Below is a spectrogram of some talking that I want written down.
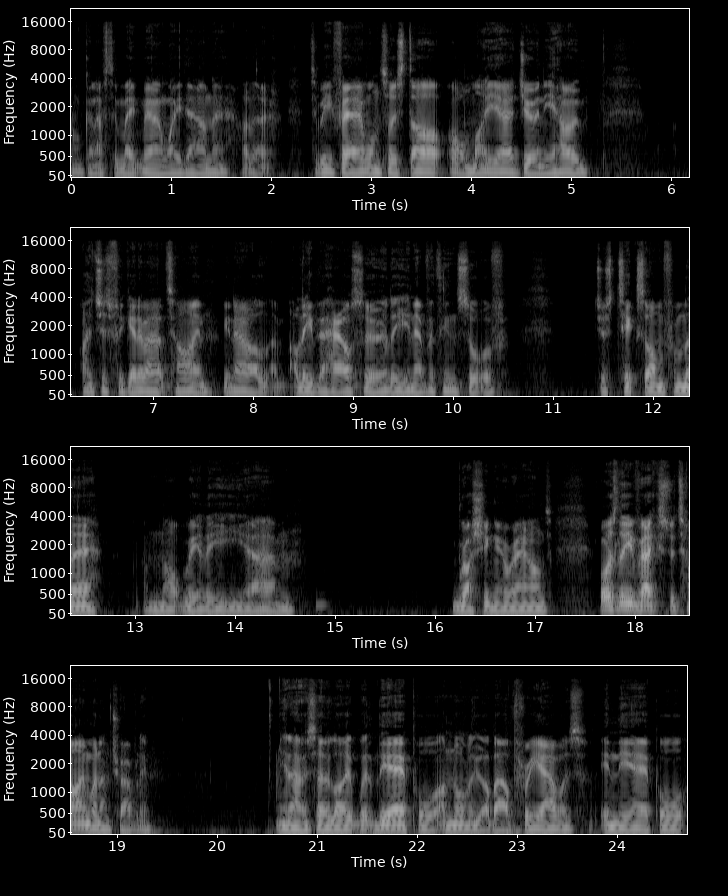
I'm gonna have to make my own way down there. Although, to be fair, once I start on my uh, journey home, I just forget about time. You know, I'll leave the house early, and everything sort of just ticks on from there I'm not really um, rushing around. I always leave extra time when I'm traveling. You know, so like with the airport, I'm normally got about three hours in the airport.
